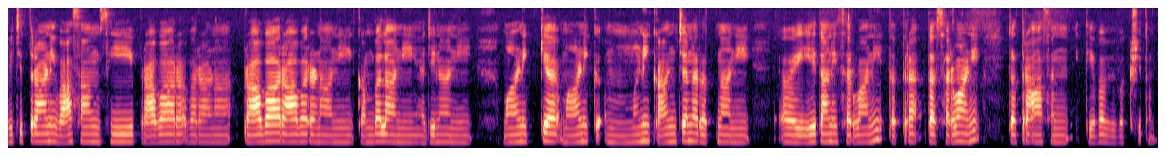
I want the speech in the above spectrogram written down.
विचित्राणि वासांसि प्रावारवरण प्रावारावरणानि कम्बलानि अजिनानि माणिक्य माणिक मणिकाञ्चनरत्नानि एतानि सर्वाणि तत्र सर्वाणि तत्र आसन् इत्येव विवक्षितम्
